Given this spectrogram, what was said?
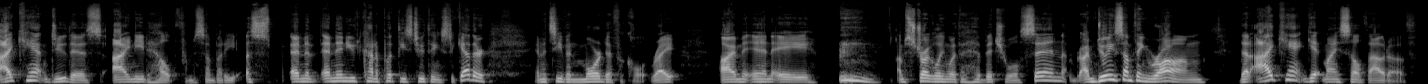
I can't do this. I need help from somebody. And, and then you kind of put these two things together and it's even more difficult, right? I'm in a, I'm struggling with a habitual sin. I'm doing something wrong that I can't get myself out of.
